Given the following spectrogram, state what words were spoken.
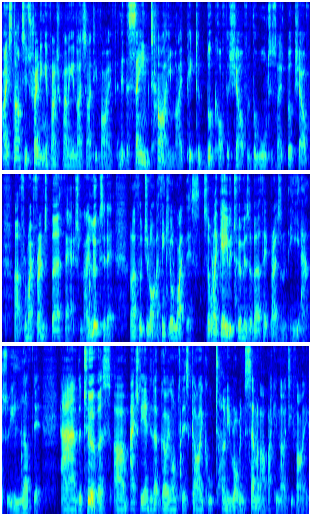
I started training in financial planning in 1995, and at the same time, I picked a book off the shelf of the Waterstones bookshelf uh, for my friend's birthday, actually. And I looked at it, and I thought, you know, what, I think he'll like this. So when I gave it to him as a birthday present, he absolutely loved it. And the two of us um, actually ended up going on to this guy called Tony Robbins seminar back in 95.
